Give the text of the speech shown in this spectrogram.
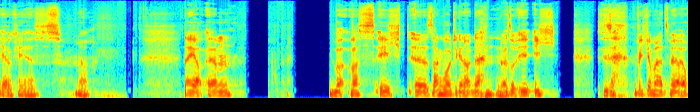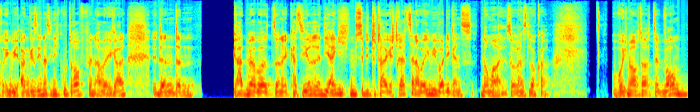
Ja, okay, das ist, ja. Naja, ähm, wa- was ich äh, sagen wollte, genau, dann, also ich, ich glaube, man hat es mir auch irgendwie angesehen, dass ich nicht gut drauf bin, aber egal. Dann, dann hatten wir aber so eine Kassiererin, die eigentlich müsste die total gestresst sein, aber irgendwie war die ganz normal, so ganz locker. Wo ich mir auch dachte, warum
